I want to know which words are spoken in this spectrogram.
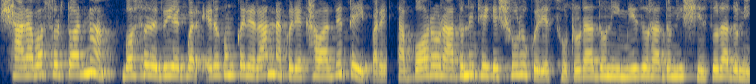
সারা বছর তো আর না, বছরে দুই একবার এরকম করে রান্না করে খাওয়া যেতেই পারে। তা বড় রাঁধুনি থেকে শুরু করে ছোট রাঁধুনি, মেজো রাঁধুনি, সেজো রাঁধুনি,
